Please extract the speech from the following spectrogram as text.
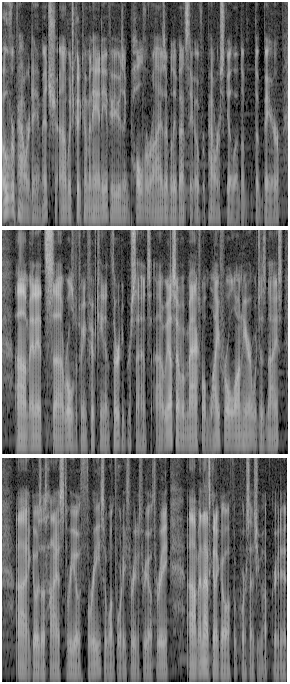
overpower damage, uh, which could come in handy if you're using Pulverize. I believe that's the overpower skill of the, the bear. Um, and it uh, rolls between 15 and 30%. Uh, we also have a maximum life roll on here, which is nice. Uh, it goes as high as 303, so 143 to 303. Um, and that's going to go up, of course, as you upgrade it.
